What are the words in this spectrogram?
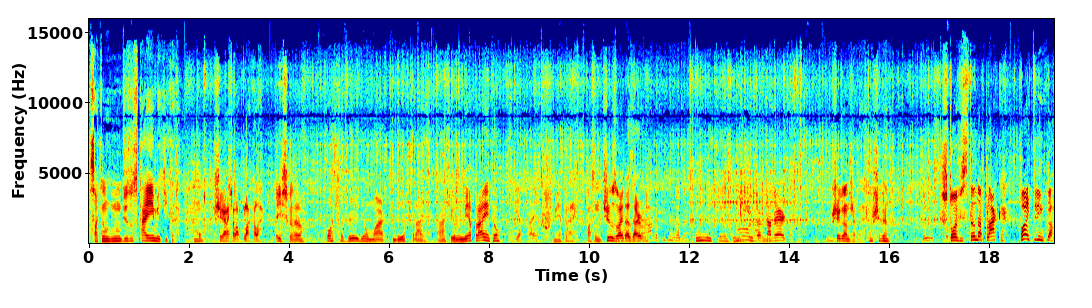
só que não, não diz os KM aqui, cara. Vamos chegar naquela placa lá. É isso, galera, ó. Costa Verde ao mar, meia praia. Ah, chegamos em meia praia, então. E a praia? Meia praia. Passa, não tira os olhos das árvores. água aqui, pesada. Ui, credo. Ui, já tá aberta. Chegando já, galera, estamos chegando. Estou avistando a placa. Vai, trinca!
